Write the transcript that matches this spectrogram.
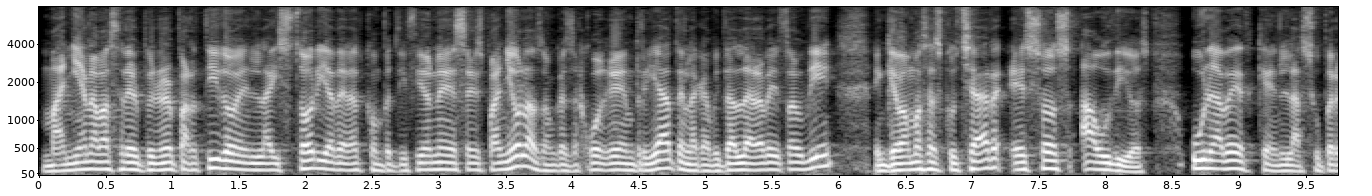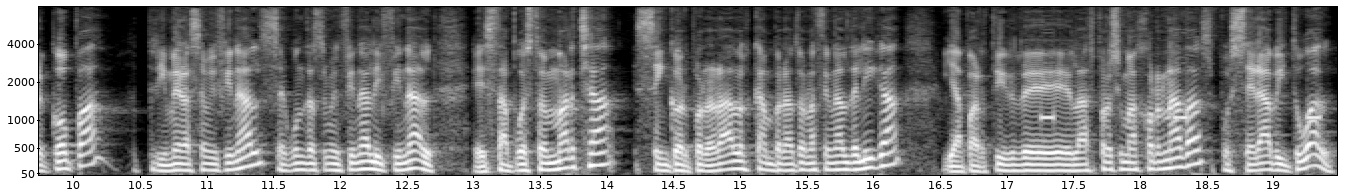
Mañana va a ser el primer partido en la historia de las competiciones españolas, aunque se juegue en Riyadh, en la capital de Arabia Saudí, en que vamos a escuchar esos audios. Una vez que en la Supercopa, primera semifinal, segunda semifinal y final está puesto en marcha, se incorporará a los Campeonatos Nacional de Liga y a partir de las próximas jornadas, pues será habitual.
